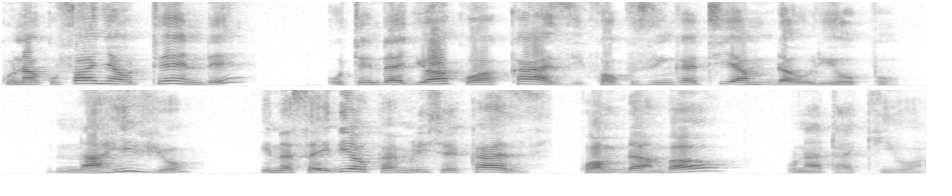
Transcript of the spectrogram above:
kuna kufanya utende utendaji wako wa kazi kwa kuzingatia muda uliopo. Na hivyo inasaidia ukamilishe kazi kwa muda ambao unatakiwa.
